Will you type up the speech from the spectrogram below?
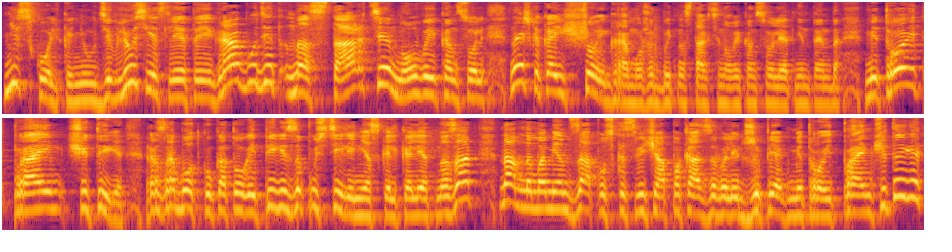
Нисколько не удивлюсь, если эта игра будет на старте новой консоли. Знаешь, какая еще игра может быть на старте новой консоли от Nintendo? Metroid Prime 4, разработку которой перезапустили несколько лет назад. Нам на момент запуска свеча показывали JPEG Metroid Prime 4,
